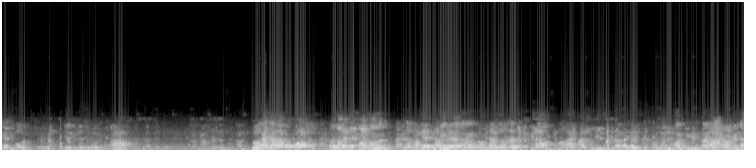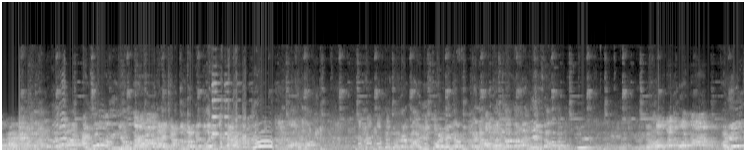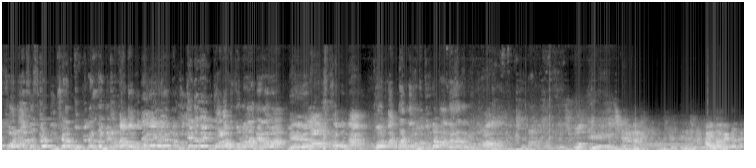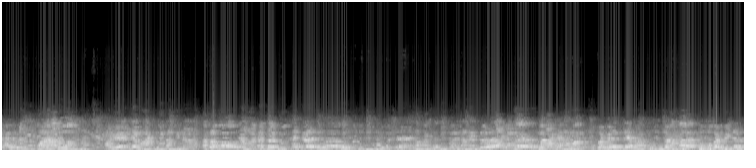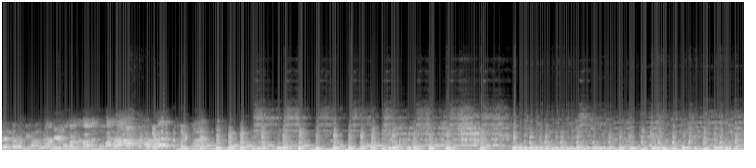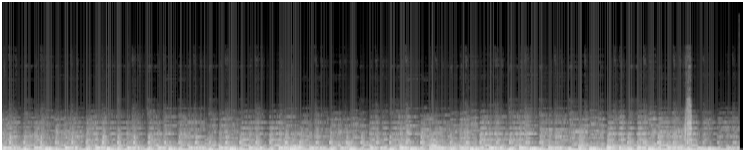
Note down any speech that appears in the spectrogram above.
त्याच्याशी बोल. तुझ्याशी बोल. हा. तू कशाला बघतो? अरे मला एक मार मारून काहीच कोणी महाराज अरे ते माठ मुली जाती ना. हो या माठाचं दूध खायचं. हो. हो तू फुकट बीज दिलं तरी तर पण मी खा मी फुकट देतो तू का खा. फुकट प्रकट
